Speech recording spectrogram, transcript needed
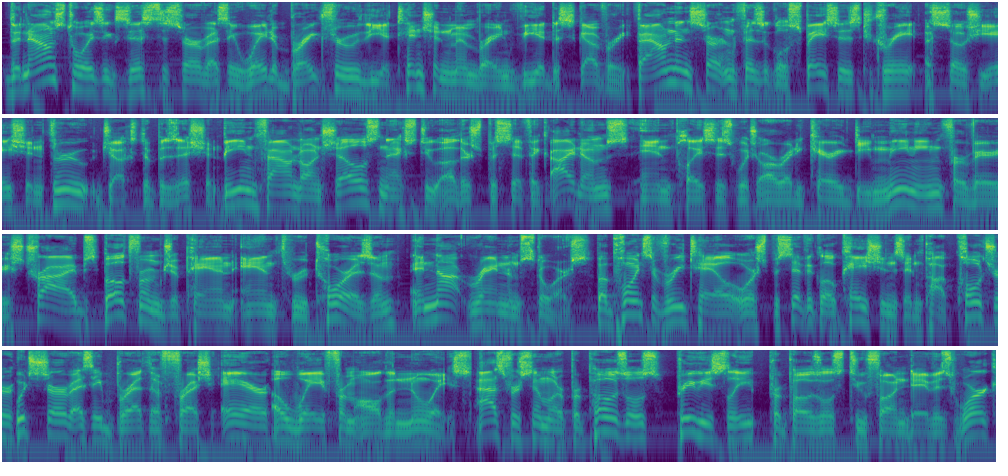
The Nouns toys exist to serve as a way to break through the attention membrane via discovery, found in certain physical spaces to create association through juxtaposition. Being found on shelves next to other specific items in places which already carry deep meaning for various tribes, both from Japan and through tourism, and not random stores, but points of retail or specific locations in pop culture which serve as a breath of fresh air away from all the noise. As for similar proposals, previously proposals to fund David's work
